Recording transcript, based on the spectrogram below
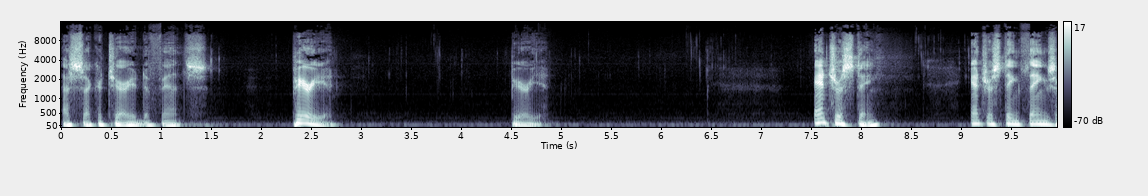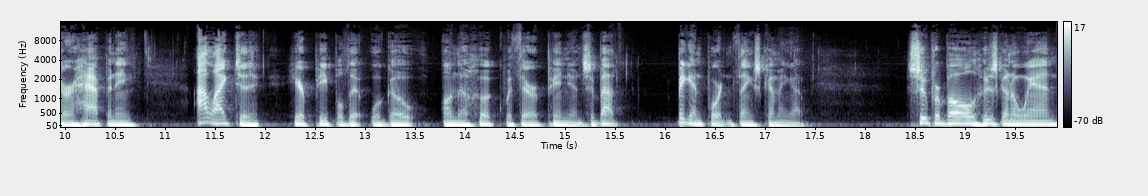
as Secretary of Defense. Period. Period. Interesting. Interesting things are happening. I like to hear people that will go on the hook with their opinions about big important things coming up. Super Bowl, who's going to win?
